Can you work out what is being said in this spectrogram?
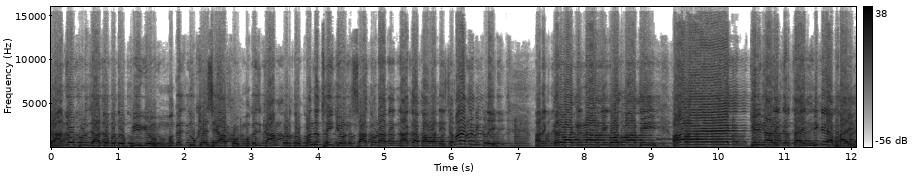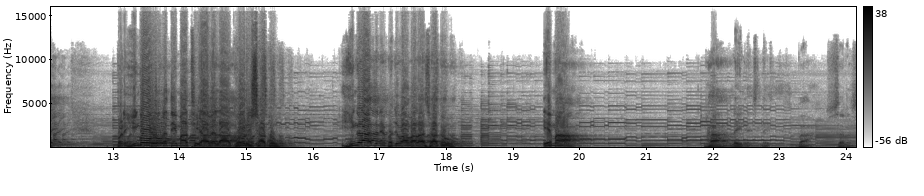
ગાંજો પણ જાજો બધો પી ગયો. મગજ દુખે છે આખો. મગજ કામ કરતો બંધ થઈ ગયો અને સાધુડાની નાગા બાવાની જમાત નીકળી. અને ગરવા ગિરનારની ગોદમાંથી આરે ગિરનારી કરતા નીકળ્યા ભાઈ. પણ હિંગોળ નદીમાંથી આવેલા ઘોરી સાધુ, હિંગળાજને ભજવા વાળા સાધુ, એમાં હા, લઈ લઈશ લઈ વાહ, સરસ.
